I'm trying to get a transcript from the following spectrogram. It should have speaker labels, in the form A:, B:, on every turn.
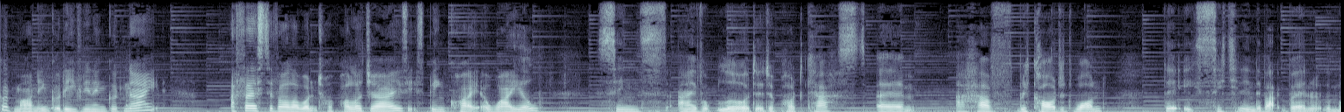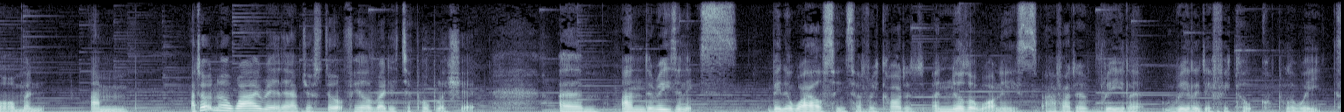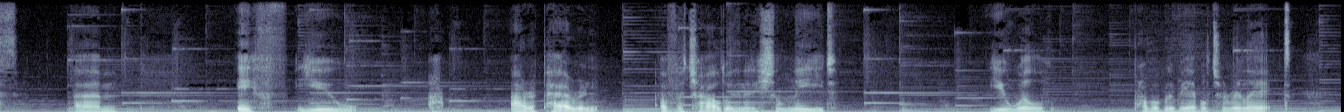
A: Good morning, good evening, and good night. Uh, First of all, I want to apologise. It's been quite a while since I've uploaded a podcast. Um, I have recorded one that is sitting in the back burner at the moment. Um, I don't know why, really. I just don't feel ready to publish it. Um, and the reason it's been a while since I've recorded another one is I've had a really, really difficult couple of weeks. Um, if you are a parent of a child with an additional need, you will probably be able to relate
